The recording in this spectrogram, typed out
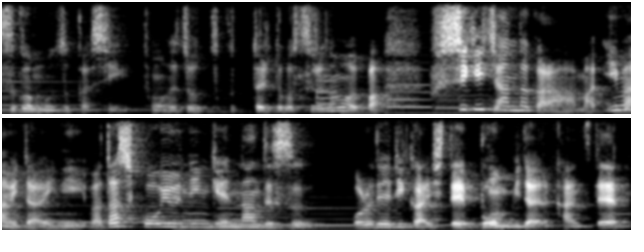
すごい難しい。友達を作ったりとかするのもやっぱ不思議ちゃんだから、まあ、今みたいに私こういう人間なんです。これで理解してボンみたいな感じで、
